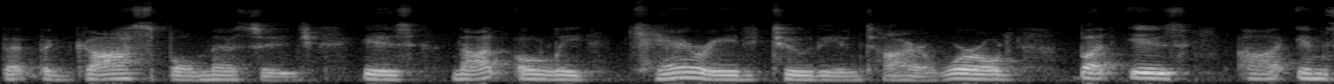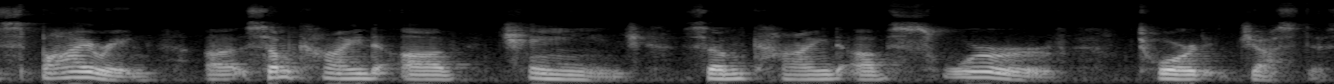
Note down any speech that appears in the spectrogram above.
that the gospel message is not only carried to the entire world, but is uh, inspiring uh, some kind of change, some kind of swerve toward justice.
